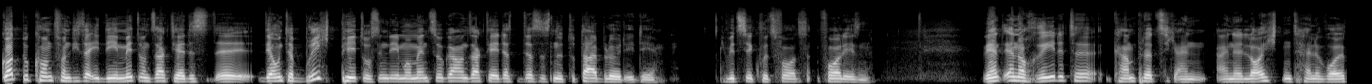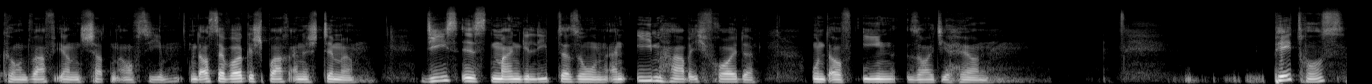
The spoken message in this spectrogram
Gott bekommt von dieser Idee mit und sagt, ja, das, äh, der unterbricht Petrus in dem Moment sogar und sagt, hey, das, das ist eine total blöde Idee. Ich will es dir kurz vor, vorlesen. Während er noch redete, kam plötzlich ein, eine leuchtend helle Wolke und warf ihren Schatten auf sie. Und aus der Wolke sprach eine Stimme. Dies ist mein geliebter Sohn, an ihm habe ich Freude und auf ihn sollt ihr hören. Petrus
